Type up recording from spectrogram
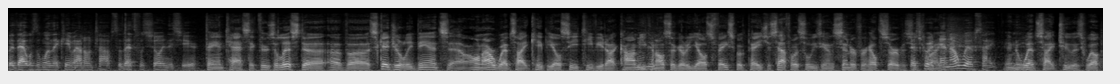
but that was the one that came out on top. So that's what's showing this year. Fantastic. There's a list uh, of uh, scheduled events uh, on our website, kplctv.com. You Mm-hmm. can also go to Yale's Facebook page, the Southwest Louisiana Center for Health Services, That's correct. right? And our website. and the website too as well.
